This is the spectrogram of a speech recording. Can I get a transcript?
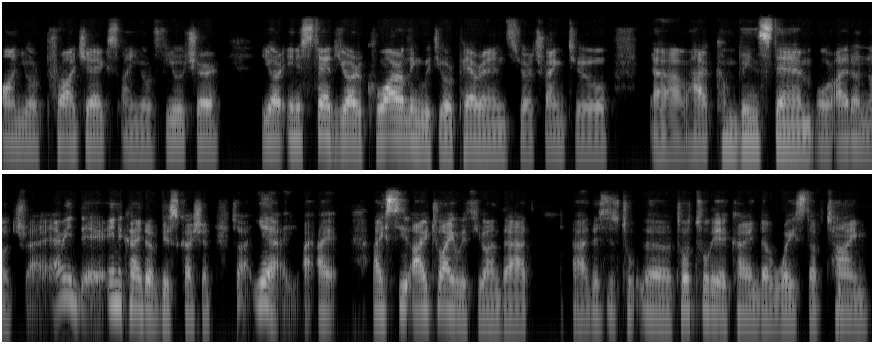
on your projects on your future. You are instead you are quarreling with your parents. You're trying to uh, convince them or i don't know try i mean any kind of discussion. So yeah i i, I see eye to eye with you on that. Uh, this is to, uh, totally a kind of waste of time.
